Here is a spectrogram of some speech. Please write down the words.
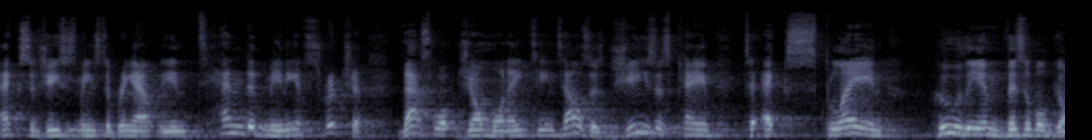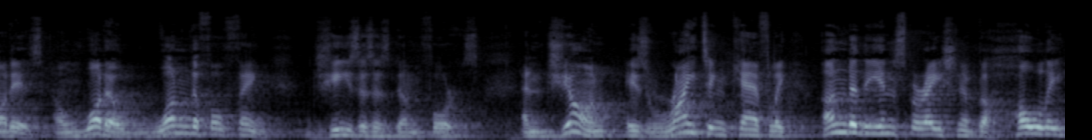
Exegesis means to bring out the intended meaning of Scripture. That's what John 1:18 tells us. Jesus came to explain who the invisible God is. And what a wonderful thing Jesus has done for us. And John is writing carefully under the inspiration of the Holy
